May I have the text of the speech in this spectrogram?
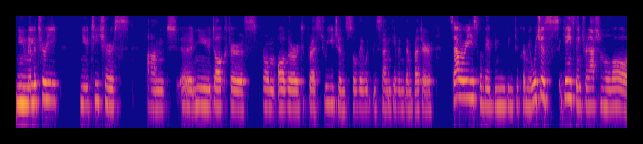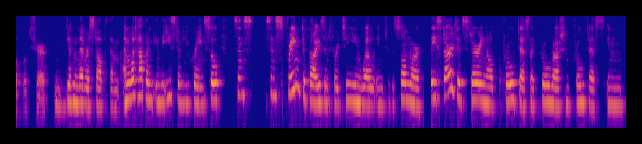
new military, new teachers, and uh, new doctors from other depressed regions. So they would be sent, giving them better salaries when they'd be moving to Crimea, which is against the international law, but sure, didn't never stop them. And what happened in the east of Ukraine? So since since spring 2014, well into the summer, they started stirring up protests, like pro-Russian protests in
